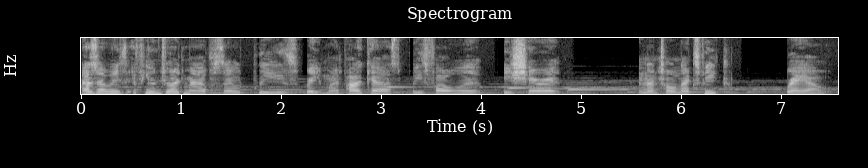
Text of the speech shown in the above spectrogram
as always, if you enjoyed my episode, please rate my podcast, please follow it, please share it, and until next week, Ray out.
